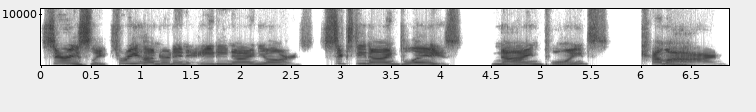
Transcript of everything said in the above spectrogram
Seriously, 389 yards, 69 plays, nine points. Come on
